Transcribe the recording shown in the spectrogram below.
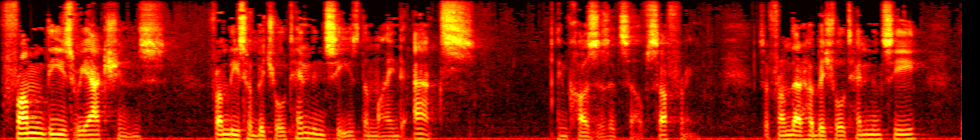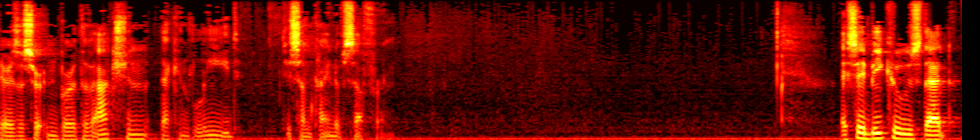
from these reactions, from these habitual tendencies, the mind acts and causes itself suffering. So from that habitual tendency, there is a certain birth of action that can lead to some kind of suffering. I say, bhikkhus, that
